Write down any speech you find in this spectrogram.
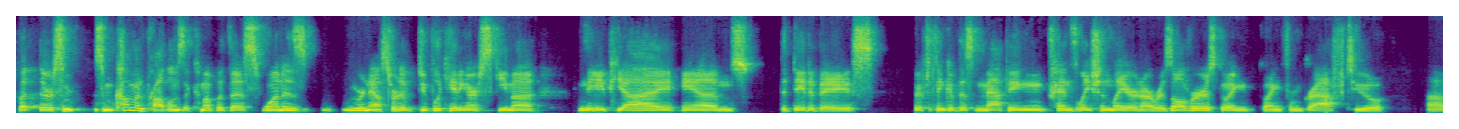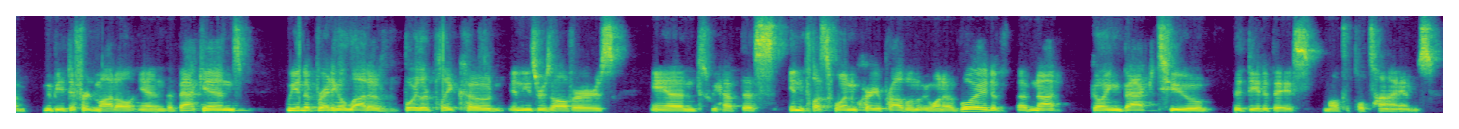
But there are some, some common problems that come up with this. One is we're now sort of duplicating our schema from the API and the database. We have to think of this mapping translation layer in our resolvers, going, going from graph to um, maybe a different model in the backend. We end up writing a lot of boilerplate code in these resolvers, and we have this n plus one query problem that we want to avoid of, of not going back to the database multiple times.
